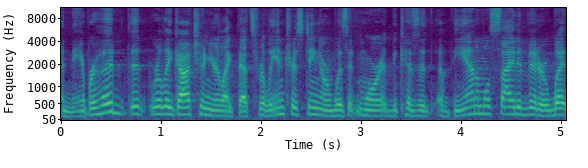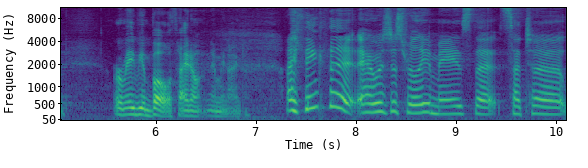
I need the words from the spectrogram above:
a neighborhood that really got you and you're like, that's really interesting, or was it more because of, of the animal side of it, or what, or maybe both? I don't, I mean, I don't. I think that I was just really amazed that such a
